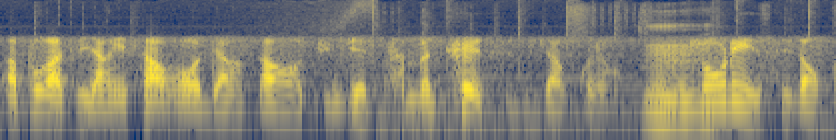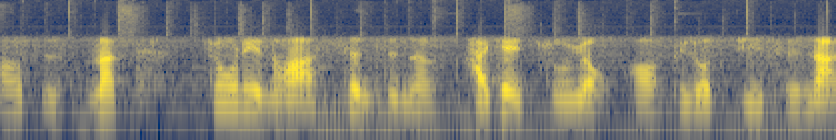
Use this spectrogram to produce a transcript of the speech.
呃，不管是养一艘或两艘哦军舰，成本确实比较贵哦。嗯，租赁是一种方式，那租赁的话，甚至呢还可以租用哦，比如说机师。那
